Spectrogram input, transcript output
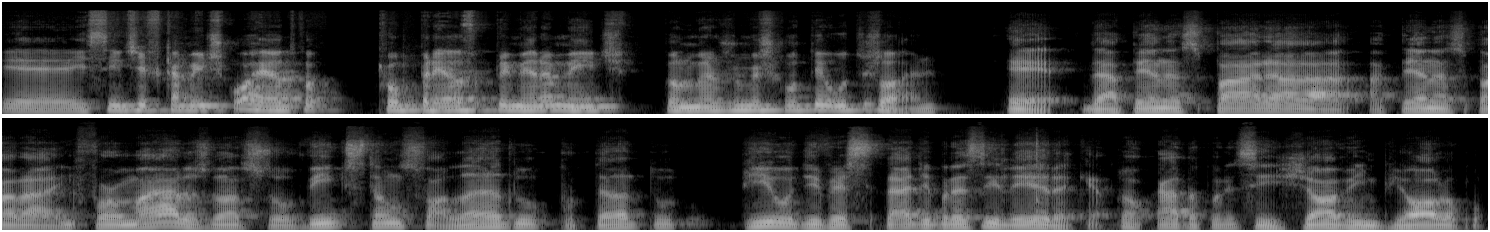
é, e cientificamente correto, que eu, que eu prezo primeiramente, pelo menos nos meus conteúdos lá. Né? É, apenas para, apenas para informar os nossos ouvintes, estamos falando, portanto, biodiversidade brasileira, que é tocada por esse jovem biólogo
